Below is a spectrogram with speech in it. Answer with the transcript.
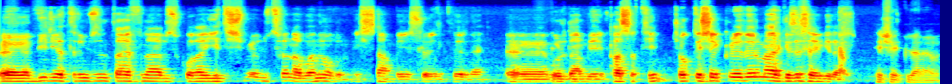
Ee, bir yatırımcının Tayfun abisi kolay yetişmiyor. Lütfen abone olun İhsan Bey'in söylediklerine. Ee, buradan bir pas atayım. Çok teşekkür ediyorum. Herkese sevgiler. Teşekkürler abi.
